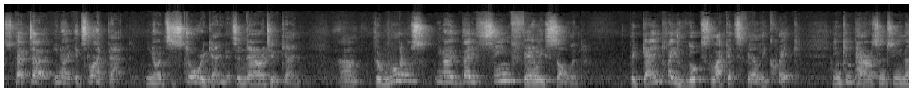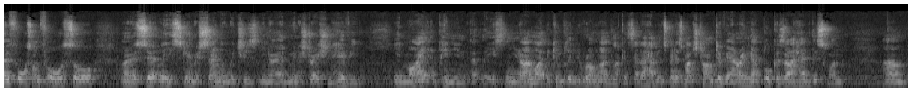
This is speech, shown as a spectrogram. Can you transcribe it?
Spectre, you know, it's like that. You know, it's a story game, it's a narrative game. Um, the rules, you know, they seem fairly solid. The gameplay looks like it's fairly quick in comparison to, you know, Force on Force or certainly Skirmish Sangin, which is, you know, administration heavy, in my opinion at least. And, you know, I might be completely wrong. I, like I said, I haven't spent as much time devouring that book as I have this one. Um,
